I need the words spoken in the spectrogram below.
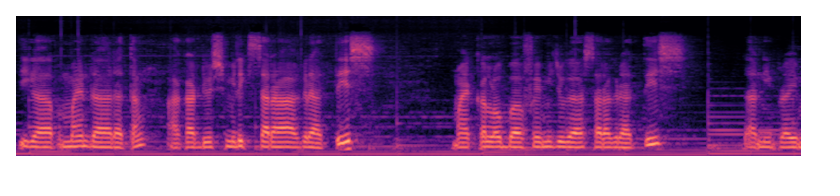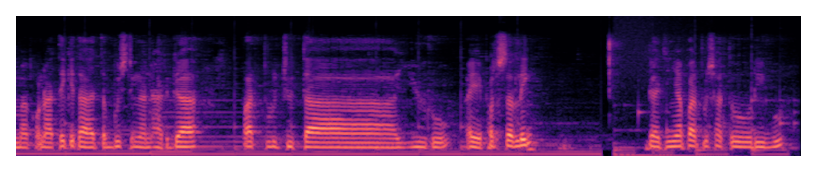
Tiga pemain udah datang. Arcadius milik secara gratis. Michael Loba Femi juga secara gratis. Dan Ibrahim Konate kita tebus dengan harga 40 juta euro eh pound sterling. Gajinya 41.000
